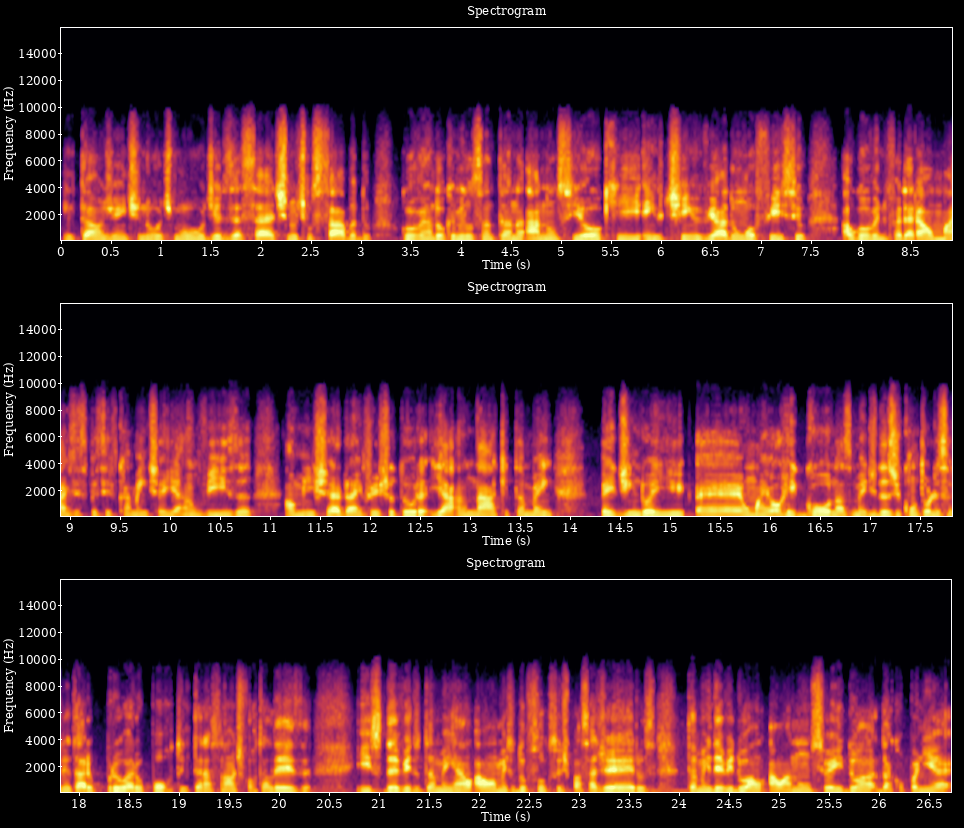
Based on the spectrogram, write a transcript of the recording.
Então, gente, no último dia 17, no último sábado, o governador Camilo Santana anunciou que tinha enviado um ofício ao governo federal, mais especificamente aí à Anvisa, ao Ministério da Infraestrutura e à ANAC também, pedindo aí é, um maior rigor nas medidas de controle sanitário para o Aeroporto Internacional de Fortaleza. Isso devido também ao, ao aumento do fluxo de passageiros, também devido ao, ao anúncio aí do, da companhia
